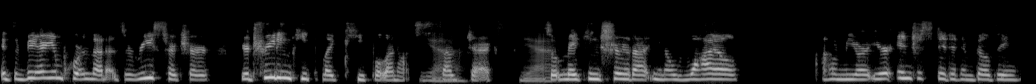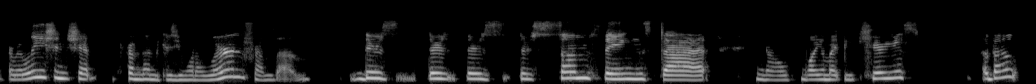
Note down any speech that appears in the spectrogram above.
it's very important that as a researcher, you're treating people like people and not yeah. subjects. Yeah. So making sure that, you know, while um, you're you're interested in building a relationship from them because you want to learn from them, there's there's there's there's some things that, you know, while you might be curious about,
